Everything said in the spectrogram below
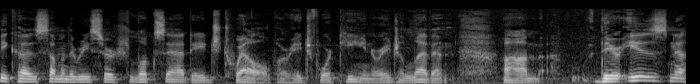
because some of the research looks at age 12 or age 14 or age 11. Um, there is ne-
